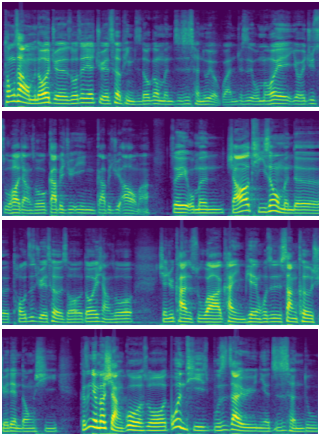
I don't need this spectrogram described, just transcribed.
通常我们都会觉得说，这些决策品质都跟我们知识程度有关，就是我们会有一句俗话讲说 “garbage in, garbage out” 嘛。所以我们想要提升我们的投资决策的时候，都会想说先去看书啊、看影片，或者是上课学点东西。可是你有没有想过说，问题不是在于你的知识程度，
